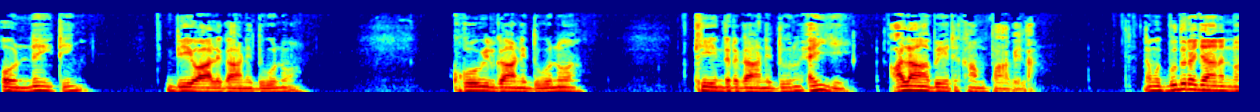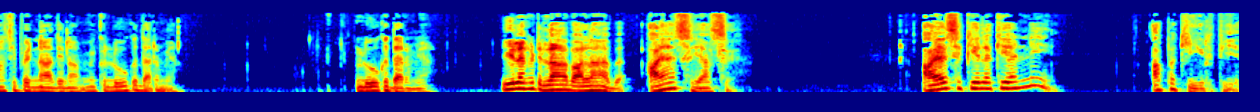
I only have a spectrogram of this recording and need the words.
ඔන්න ඉතින් දීවාල ගානේ දුවනවා. කෝවිල් ගානේ දුවනවා. කේන්දර ගානේ දුවනවා. ඇයි අලාභයට කම්පා වෙලා. නමුත් බුදුරජාණන් වහන්සේ පෙන්වා දෙනවා මේක ලෝක ධර්මයක්. ලෝක ධර්මයක්. ඊළඟට ලාභ අලාභ අයස යස. අයස කියලා කියන්නේ අපකීර්තිය.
